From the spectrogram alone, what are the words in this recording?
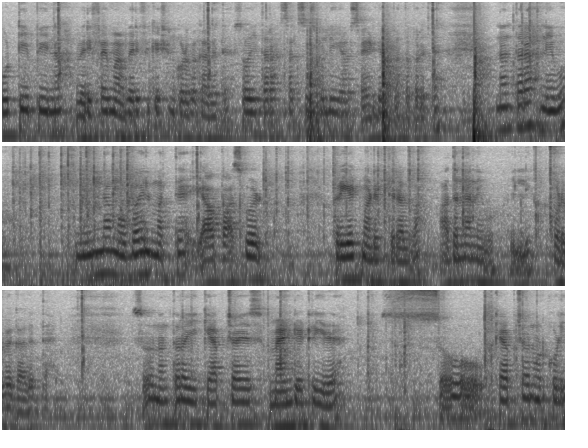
ಒ ಟಿ ಪಿನ ವೆರಿಫೈ ಮಾ ವೆರಿಫಿಕೇಷನ್ ಕೊಡಬೇಕಾಗುತ್ತೆ. ಸೊ ಈ ಥರ ಸಕ್ಸಸ್ಫುಲ್ಲಿ ಯಾವ ಸೈಡ್ ಅಂತ ಬರುತ್ತೆ. ನಂತರ ನೀವು ನಿನ್ನ ಮೊಬೈಲ್ ಮತ್ತು ಯಾವ ಪಾಸ್ವರ್ಡ್ ಕ್ರಿಯೇಟ್ ಮಾಡಿರ್ತೀರಲ್ವ, ಅದನ್ನು ನೀವು ಇಲ್ಲಿ ಕೊಡಬೇಕಾಗತ್ತೆ. ಸೊ ನಂತರ ಈ ಕ್ಯಾಪ್ಚಾ ಇಸ್ ಮ್ಯಾಂಡೇಟ್ರಿ ಇದೆ. ಸೊ ಕ್ಯಾಪ್ಚಾ ನೋಡ್ಕೊಳ್ಳಿ.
